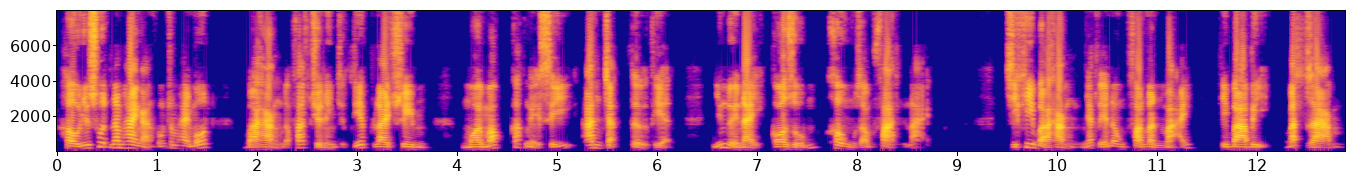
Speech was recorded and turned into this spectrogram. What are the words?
Hầu như suốt năm 2021, bà Hằng đã phát truyền hình trực tiếp livestream moi móc các nghệ sĩ ăn chặn từ thiện, những người này co rúm không dám phản lại. Chỉ khi bà Hằng nhắc đến ông Phan Văn Mãi thì bà bị bắt giam.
